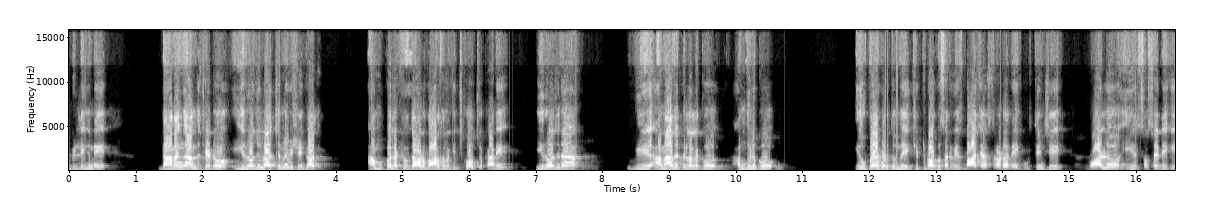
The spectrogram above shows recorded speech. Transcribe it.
బిల్డింగ్ని దానంగా అందచేయడం ఈ రోజుల్లో చిన్న విషయం కాదు. ఆ ముప్పై లక్షలతో ఆవిడ వారసులకు ఇచ్చుకోవచ్చు. కానీ ఈ రోజున వీ అనాథ పిల్లలకు అందులకు ఇది ఉపయోగపడుతుంది. చిట్టుబాబు సర్వీస్ బాగా చేస్తున్నాడు అని గుర్తించి వాళ్ళు ఈ సొసైటీకి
